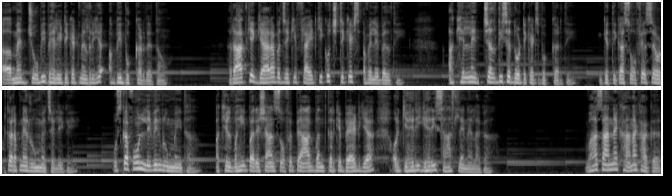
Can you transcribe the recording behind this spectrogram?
आ, मैं जो भी पहली टिकट मिल रही है अभी बुक कर देता हूँ। रात के 11 बजे की फ़्लाइट की कुछ टिकट्स अवेलेबल थी। अखिल ने जल्दी से दो टिकट्स बुक कर दी। गीतिका सोफे से उठकर अपने रूम में चली गई। उसका फ़ोन लिविंग रूम में ही था। अखिल वहीं परेशान सोफे पे आँख बंद करके बैठ गया और गहरी गहरी सांस लेने लगा। वहाँ सान ने खाना खाकर,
